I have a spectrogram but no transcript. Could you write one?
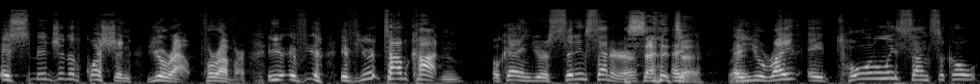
a smidgen of question, you're out forever. If you if you're Tom Cotton, okay, and you're a sitting senator, A senator, and, right. and you write a totally sensical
